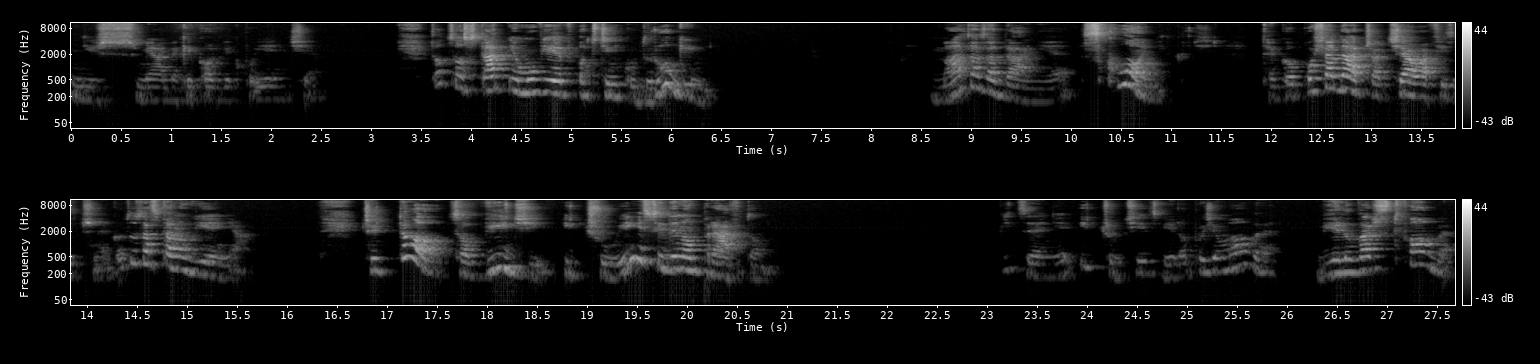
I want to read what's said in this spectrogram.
niż miałam jakiekolwiek pojęcie. To, co ostatnio mówię w odcinku drugim, ma za zadanie skłonić tego posiadacza ciała fizycznego do zastanowienia, czy to, co widzi i czuje, jest jedyną prawdą. Widzenie i czucie jest wielopoziomowe, wielowarstwowe.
